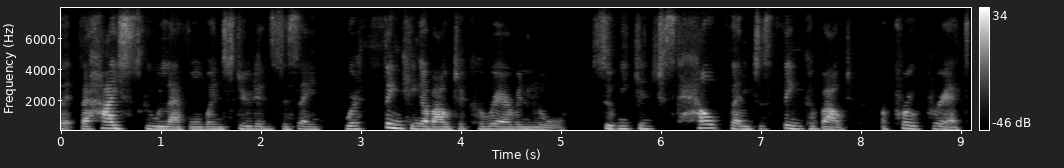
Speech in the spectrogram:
the, the high school level when students are saying, we're thinking about a career in law. So we can just help them to think about appropriate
